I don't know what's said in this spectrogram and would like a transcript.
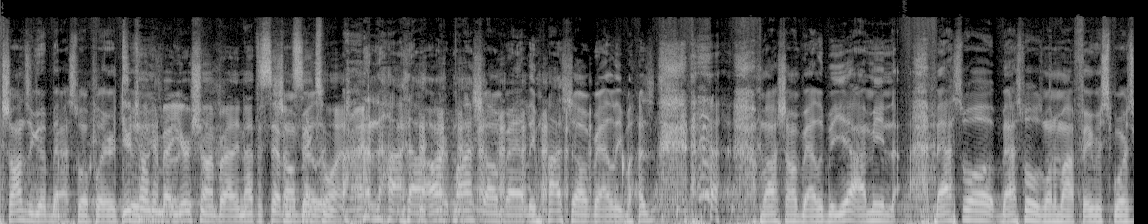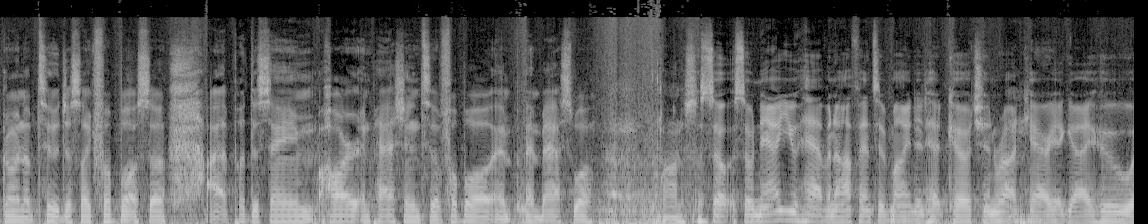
Shaun's a good basketball player too. you're talking about really- your Shaun Bradley, not the seven Shawn six Bradley. one, right? nah, nah, my Shaun Bradley, my Shaun Bradley, my, my Shaun Bradley. But yeah, I mean, basketball, basketball was one of my favorite sports growing up too, just like football. So I put the same heart and passion into football and, and basketball. Honestly. So, so now you have an offensive-minded head coach in Mm-hmm. Rod Carey, a guy who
